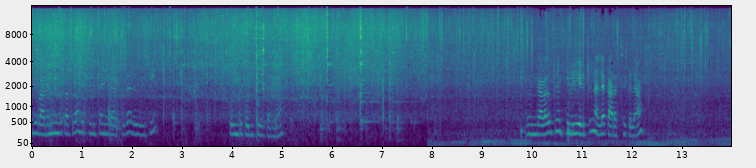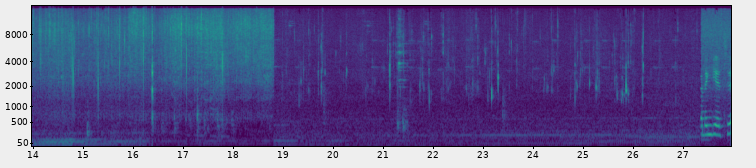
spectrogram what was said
இது வதங்கினதுக்கப்புறம் அந்த புளி தண்ணி கரைச்சது அதை ஊற்றி கொஞ்சம் கொதிக்க விட்டுறலாம். இந்த அளவுக்கு புளி எடுத்து நல்லா கரைச்சிக்கலாம். வதங்கியாச்சு.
